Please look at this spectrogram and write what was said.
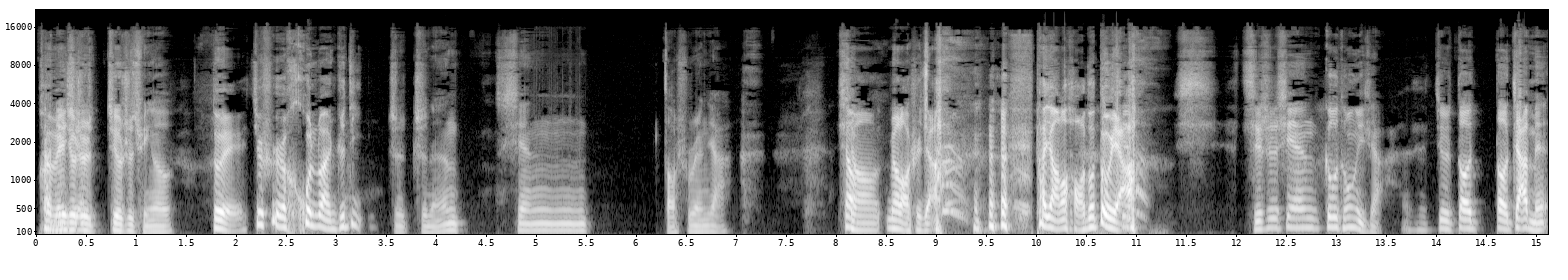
很危险就是就是群殴，对，就是混乱之地。只只能先找熟人家。像妙老师家，他养了好多豆芽。其实先沟通一下，就到到家门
